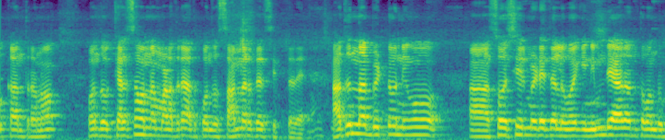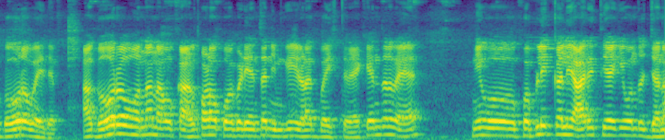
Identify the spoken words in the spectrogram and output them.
ಮುಖಾಂತರನೋ ಒಂದು ಕೆಲಸವನ್ನು ಮಾಡಿದ್ರೆ ಅದಕ್ಕೊಂದು ಸಾಮರ್ಥ್ಯ ಸಿಗ್ತದೆ. ಅದನ್ನು ಬಿಟ್ಟು ನೀವು ಸೋಷಿಯಲ್ ಮೀಡಿಯಾದಲ್ಲಿ ಹೋಗಿ ನಿಮ್ಮದೇ ಆದಂಥ ಒಂದು ಗೌರವ ಇದೆ. ಆ ಗೌರವವನ್ನು ನಾವು ಕಳ್ಕೊಳ್ಳೋಕೆ ಹೋಗಬೇಡಿ ಅಂತ ನಿಮಗೆ ಹೇಳಕ್ಕೆ ಬಯಸ್ತೇವೆ. ಯಾಕೆಂದರೆ ನೀವು ಪಬ್ಲಿಕ್ಕಲ್ಲಿ ಆ ರೀತಿಯಾಗಿ ಒಂದು ಜನ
